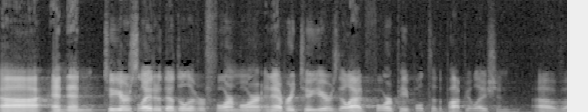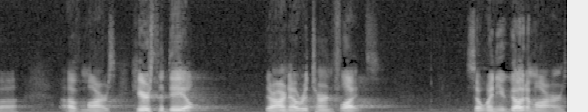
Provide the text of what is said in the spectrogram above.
Uh, and then two years later, they'll deliver four more. And every two years, they'll add four people to the population of, uh, of Mars. Here's the deal there are no return flights. So when you go to Mars,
